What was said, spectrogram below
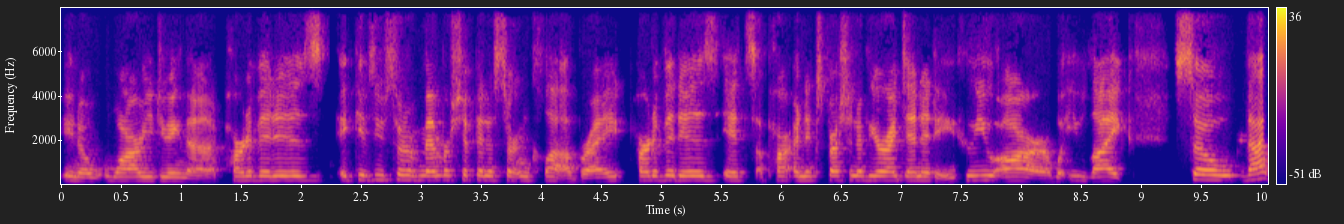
you know why are you doing that? Part of it is it gives you sort of membership in a certain club right? Part of it is it's a part an expression of your identity who you are what you like. So that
